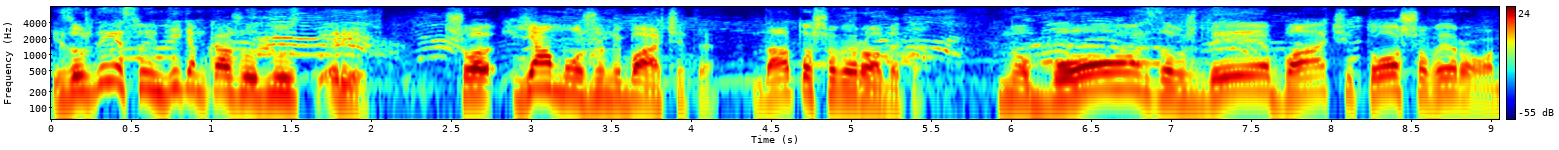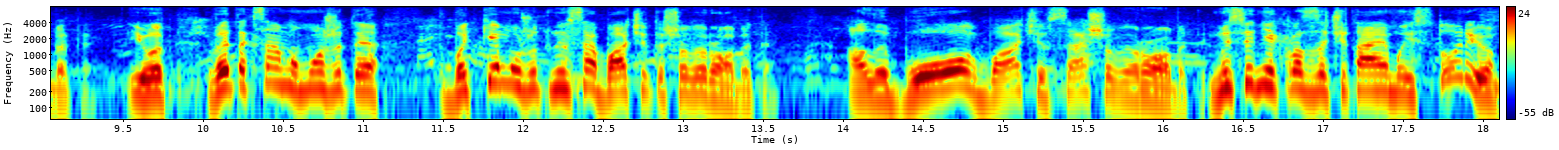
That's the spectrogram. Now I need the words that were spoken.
І завжди я своїм дітям кажу одну з- річ, що я можу не бачити да, то, що ви робите. Но Бог завжди бачить то, що ви робите. І от ви так само можете, батьки можуть не все бачити, що ви робите. Але Бог бачить все, що ви робите. Ми сьогодні якраз зачитаємо історію,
